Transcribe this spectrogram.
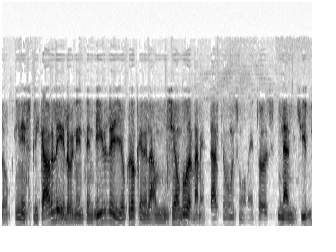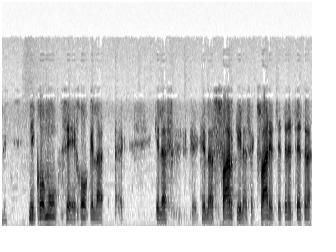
Lo inexplicable y lo inentendible, y yo creo que la omisión gubernamental que hubo en su momento es inadmisible de cómo se dejó que, la, que, las, que las FARC y las ex-FARC, etcétera, etcétera,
